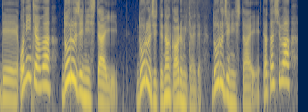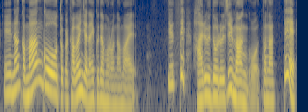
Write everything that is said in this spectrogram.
でお兄ちゃんはドルジにしたい。ドルジって何かあるみたいで。ドルジにしたい。で私は、えー、なんかマンゴーとか可愛いんじゃない？果物の名前。って言って春ドルジマンゴーとなって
